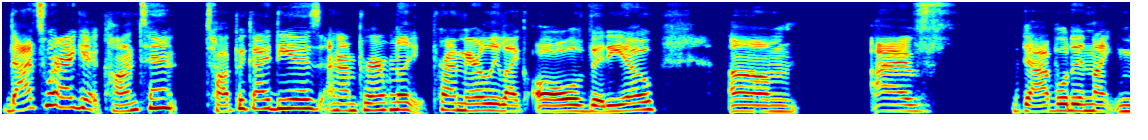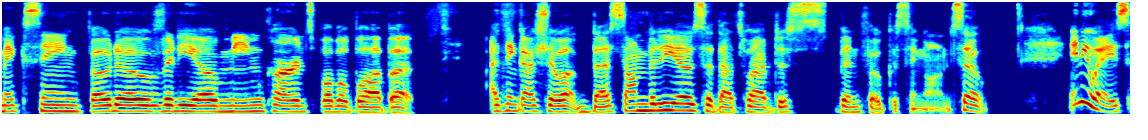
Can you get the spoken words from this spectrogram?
that's where I get content, topic ideas, and I'm primarily primarily like all video. Um, I've dabbled in like mixing photo, video, meme cards, blah, blah, blah. But I think I show up best on video. So that's what I've just been focusing on. So Anyways,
